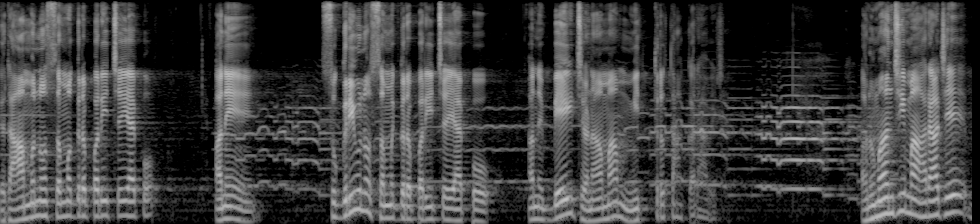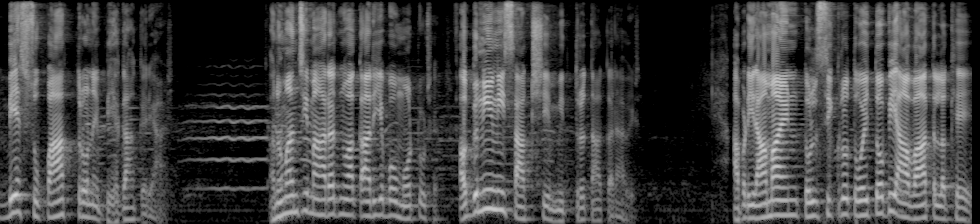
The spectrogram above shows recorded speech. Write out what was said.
રામનો સમગ્ર પરિચય આપ્યો અને સુગ્રીવનો સમગ્ર પરિચય આપ્યો અને બે જણામાં મિત્રતા કરાવે છે. હનુમાનજી મહારાજે બે સુપાત્રોને ભેગા કર્યા છે. હનુમાનજી મહારાજનું આ કાર્ય બહુ મોટું છે. અગ્નિની સાક્ષી મિત્રતા કરાવે છે. આપણી રામાયણ તુલસીકૃત હોય તો બી આ વાત લખે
